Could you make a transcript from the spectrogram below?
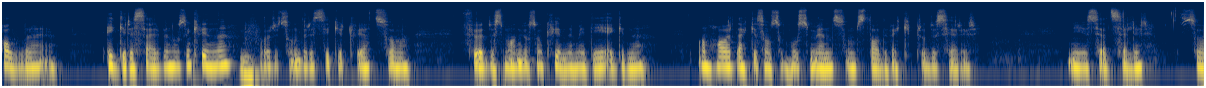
halve eggreserven hos en kvinne. Mm. For som dere sikkert vet, så fødes man jo som kvinne med de eggene man har. Det er ikke sånn som hos menn som stadig vekk produserer nye sædceller. Så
